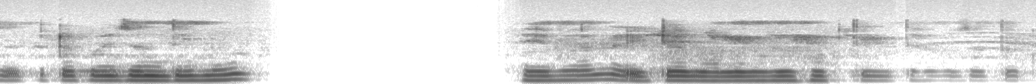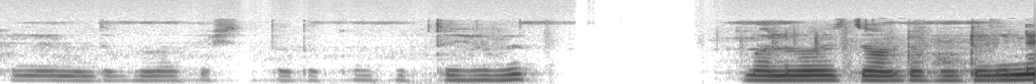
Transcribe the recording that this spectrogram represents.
যতটা প্রয়োজন দিল এবার এটা ভালোভাবে ফুটতে দিতে হবে। যতক্ষণ এর মধ্যে ভোড়া করছে ততক্ষণ ফুটতেই হবে। ভালোভাবে জলটা ফুটে গেলে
